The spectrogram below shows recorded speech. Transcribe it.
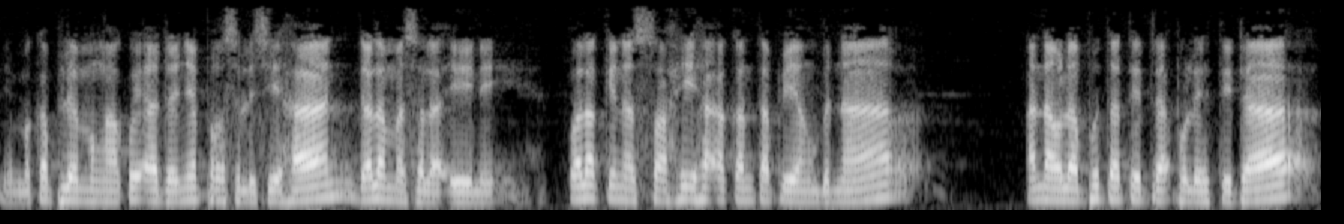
Ya, maka beliau mengakui adanya perselisihan dalam masalah ini. Walakin sahih akan tapi yang benar. Anaula buta tidak boleh tidak.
